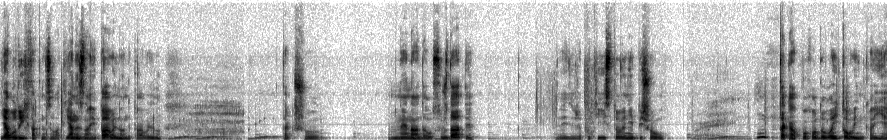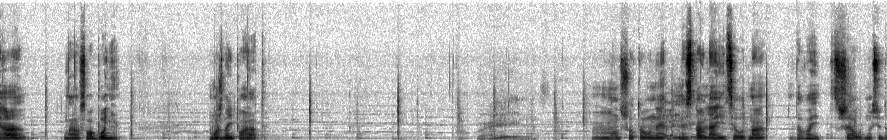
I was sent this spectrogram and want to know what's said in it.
Я буду їх так називати. Я не знаю, правильно, неправильно. Так що не треба осуждати. Десь вже по тій стороні пішов. Ну, така, походу, лайтовенька ігра на розслабоні. Можна і пограти. Ну, що то вони не справляється одна. Давай ще одну сюди.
